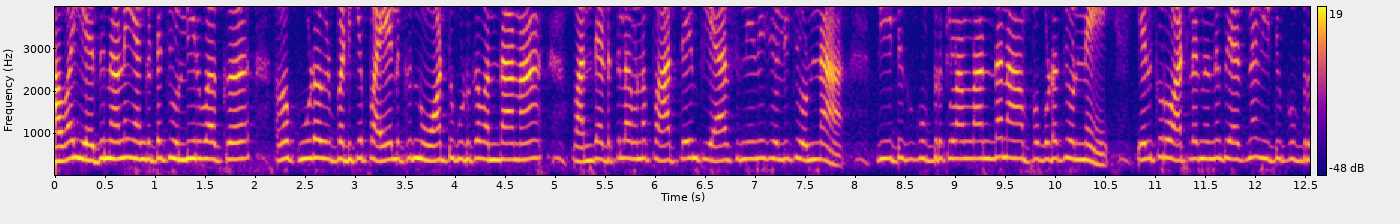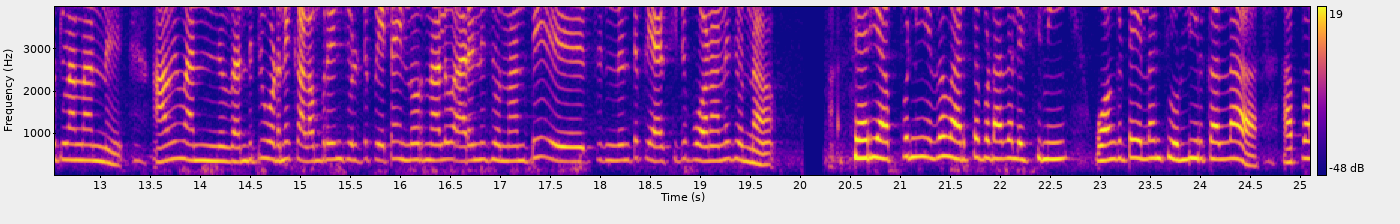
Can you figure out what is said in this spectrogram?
அவ எதுனாலும் என்கிட்ட சொல்லிடுவாக்க அவ கூட படிக்க பயலுக்கு நோட்டு கொடுக்க வந்தானா. வந்த இடத்துல அவனை பார்த்தேன் பேசுனேன்னு சொல்லி சொன்னான் வீட்டுக்கு கூப்பிட்டுருக்கலாம்லான்னு தான் நான் அப்போ கூட சொன்னேன். எதுக்கு ரோட்டில் நின்று பேசினா வீட்டுக்கு கூப்பிட்டுருக்கலாம்லான்னு. அவன் வந் வந்துட்டு உடனே கிளம்புறேன்னு சொல்லிட்டு போயிட்டான் இன்னொரு நாள் வரேன்னு சொன்னான்ட்டு சின்னன்ட்டு பேசிட்டு போனான்னு சொன்னான் சரி அப்போ நீ எதுவும் வருத்தப்படாத லட்சுமி. உன்கிட்ட எல்லாம் சொல்லியிருக்கல்ல. அப்போ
